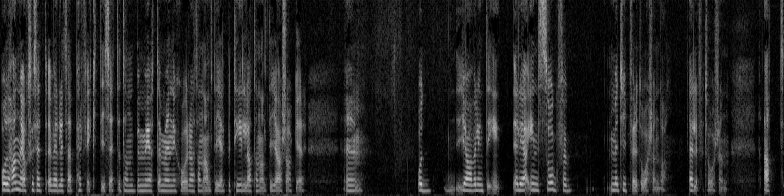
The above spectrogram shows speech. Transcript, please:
Och han har ju också sett är väldigt så här perfekt i sättet han bemöter människor, att han alltid hjälper till, och att han alltid gör saker. Um, och jag har väl inte, in, eller jag insåg för, med typ för ett år sedan då, eller för två år sedan, att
